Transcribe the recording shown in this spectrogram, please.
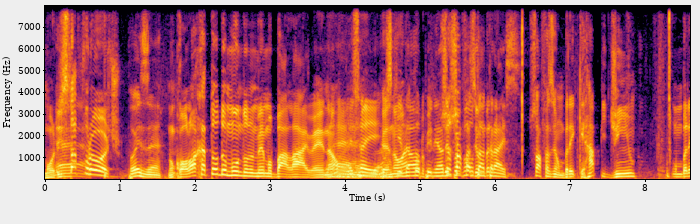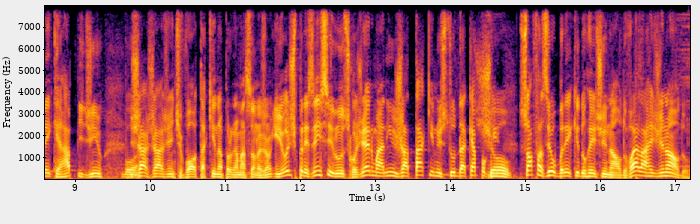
Humorista É. frouxo. Pois é. Não coloca todo mundo no mesmo balaio aí, não. É, isso aí. Porque não que é dá a todo- opinião, Deixa eu depois volta um atrás. Só fazer um break rapidinho. Um break rapidinho. Já já a gente volta aqui na programação da Jovem. E hoje presença ilustre. Rogério Marinho já tá aqui no estúdio. Daqui a pouquinho. Só fazer o break do Reginaldo. Vai lá, Reginaldo.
